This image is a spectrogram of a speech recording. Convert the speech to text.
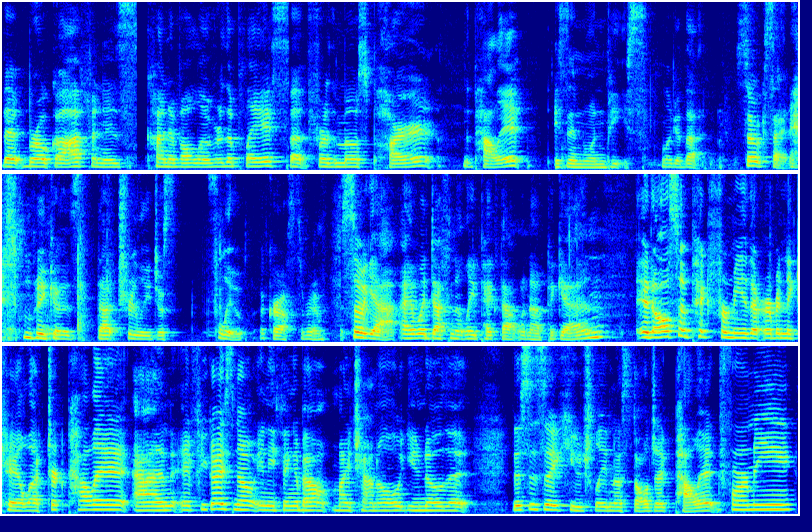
that broke off and is kind of all over the place. But for the most part, the palette is in one piece. Look at that. So excited because that truly just flew across the room. So yeah, I would definitely pick that one up again. It also picked for me the Urban Decay Electric palette. And if you guys know anything about my channel, you know that this is a hugely nostalgic palette for me.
